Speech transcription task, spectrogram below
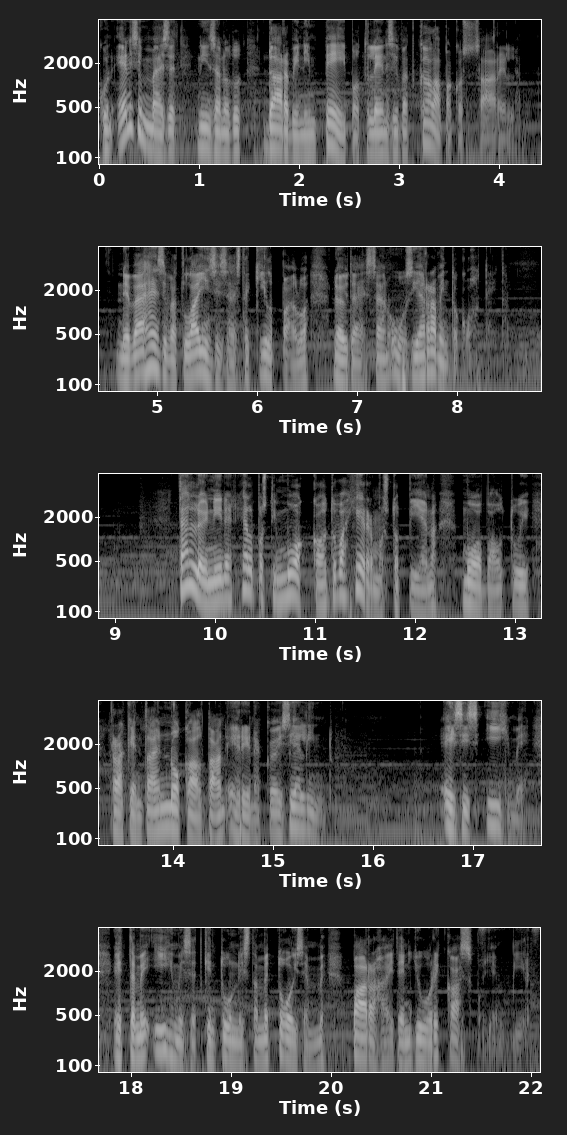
kun ensimmäiset niin sanotut Darwinin peipot lensivät Kalapakossaarille, ne vähensivät lajin sisäistä kilpailua löytäessään uusia ravintokohteita. Tällöin niiden helposti muokkautuva hermostopiena muovautui rakentaen nokaltaan erinäköisiä lintuja. Ei siis ihme, että me ihmisetkin tunnistamme toisemme parhaiten juuri kasvojen piirtein.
